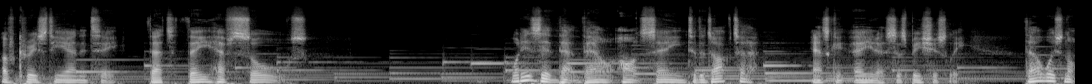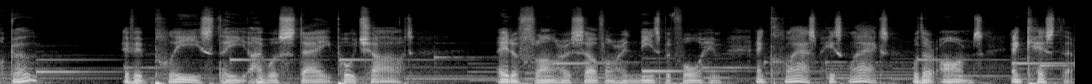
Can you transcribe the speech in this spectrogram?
of Christianity that they have souls. What is it that thou art saying to the doctor? asked Ata suspiciously. Thou wilt not go? If it please thee, I will stay, poor child. Ata flung herself on her knees before him and clasped his legs with her arms and kissed them.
